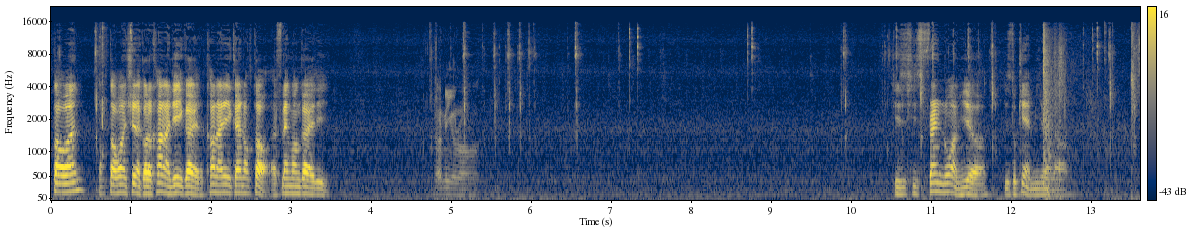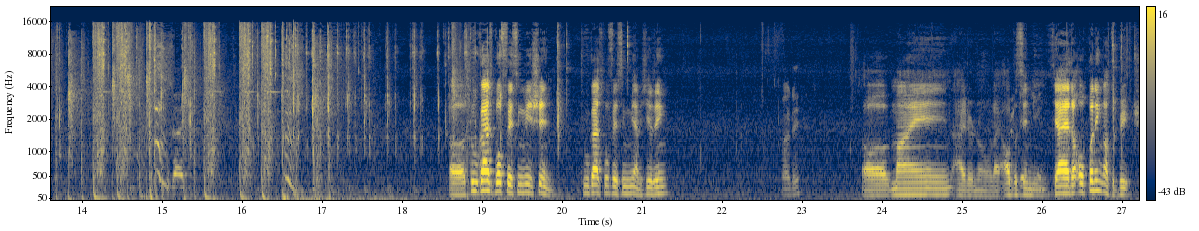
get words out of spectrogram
Knocked out one. Knocked out one. Shit, I got a Kar 98 guy. Kar 98 guy knocked out. I flanked one guy already. Running around. His, his friend know I'm here. He's looking at me right now. Two guys. Uh, two guys both facing me, Shin. Two guys both facing me. I'm healing. Are they? Uh, mine, I don't know, like opposite me. They're at the opening of the bridge.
